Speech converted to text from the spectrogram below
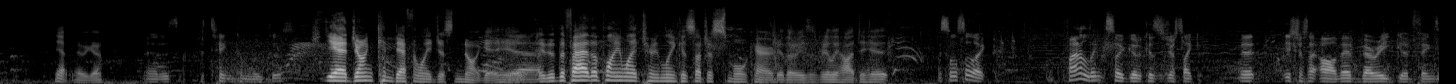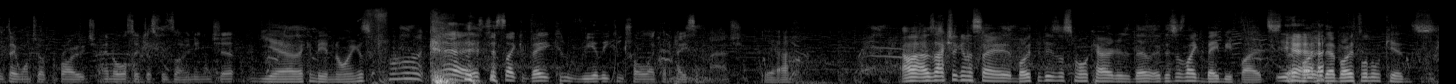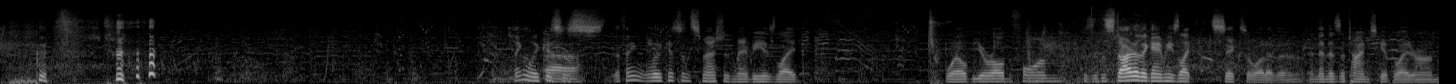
Yeah, there we go. It is for Tink and Lucas. Yeah, John can definitely just not get hit. Yeah. The fact that playing like Toon Link is such a small character though is really hard to hit. It's also like, Final Link's so good because it's just like, it, it's just like, oh, they're very good things if they want to approach, and also just for zoning and shit. Yeah, that can be annoying as fuck. yeah, it's just like they can really control like a pace of match. Yeah. I was actually gonna say both of these are small characters. They're, this is like baby fights. They're, Yeah. bo- they're both little kids. think Lucas Uh. is. I think Lucas in Smash is maybe his like twelve-year-old form. Because at the start of the game he's like six or whatever, and then there's a time skip later on.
